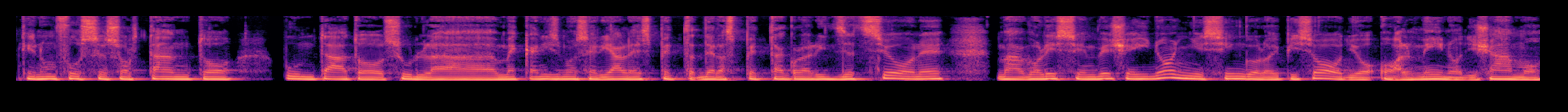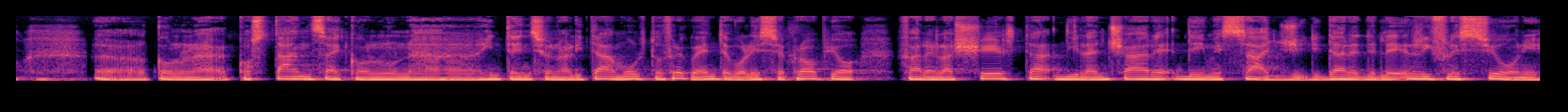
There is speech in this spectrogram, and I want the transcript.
che non fosse soltanto puntato sul meccanismo seriale della spettacolarizzazione, ma volesse invece in ogni singolo episodio, o almeno diciamo eh, con una costanza e con una intenzionalità molto frequente, volesse proprio fare la scelta di lanciare dei messaggi, di dare delle riflessioni.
